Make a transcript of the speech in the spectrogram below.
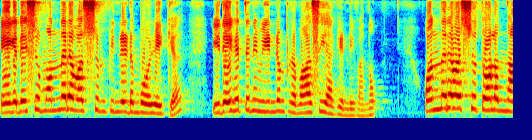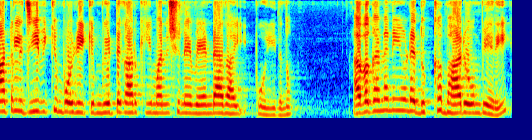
ഏകദേശം ഒന്നര വർഷം പിന്നിടുമ്പോഴേക്ക് ഇദ്ദേഹത്തിന് വീണ്ടും പ്രവാസിയാകേണ്ടി വന്നു. ഒന്നര വർഷത്തോളം നാട്ടിൽ ജീവിക്കുമ്പോഴേക്കും വീട്ടുകാർക്ക് ഈ മനുഷ്യനെ വേണ്ടാതായി പോയിരുന്നു. അവഗണനയുടെ ദുഃഖഭാരവും പേറി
